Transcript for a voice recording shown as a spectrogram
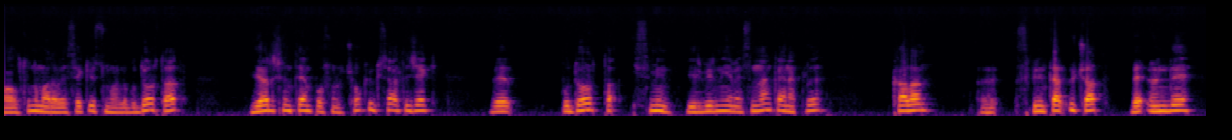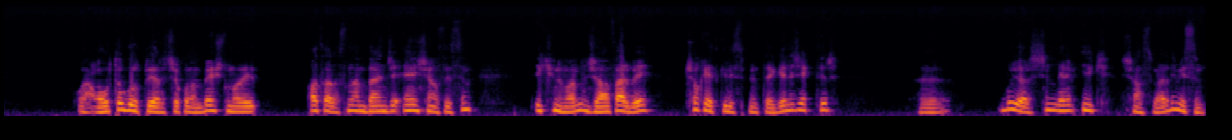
6 numara ve 8 numaralı bu 4 at yarışın temposunu çok yükseltecek ve bu 4 ismin birbirini yemesinden kaynaklı kalan e, sprinter 3 at ve önde yani orta grupta yarışacak olan 5 numarayı at arasından bence en şanslı isim 2 numaralı Cafer Bey. Çok etkili sprintte gelecektir. Ee, bu yarış için benim ilk şans verdiğim isim.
